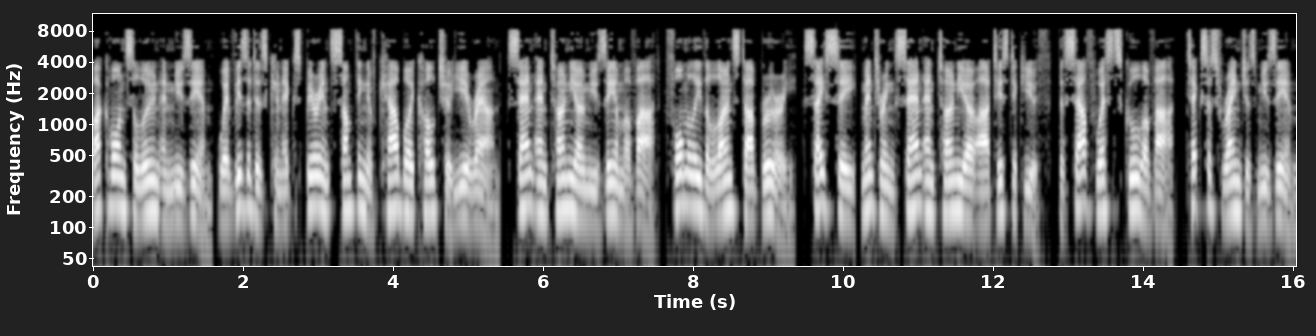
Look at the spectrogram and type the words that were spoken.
Buckhorn Saloon and Museum where visitors can experience something of cowboy culture year-round, San Antonio Museum of Art, formerly the Lone Star Brewery, SAY mentoring San Antonio artistic youth, the Southwest School of Art, Texas Rangers Museum,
